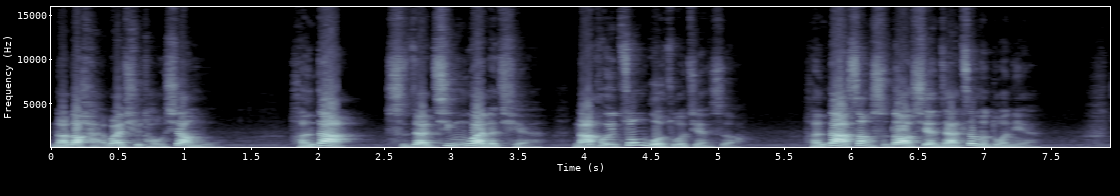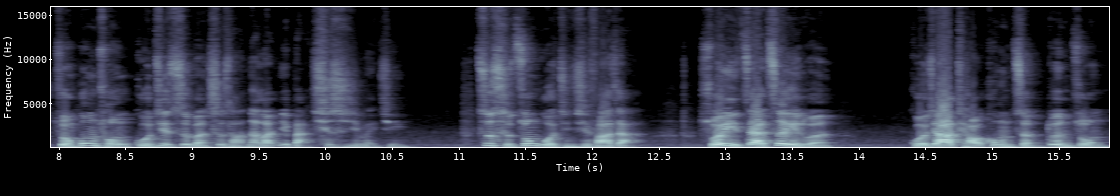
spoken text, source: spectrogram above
拿到海外去投项目；恒大是在境外的钱拿回中国做建设。恒大上市到现在这么多年，总共从国际资本市场拿了一百七十亿美金，支持中国经济发展。所以在这一轮国家调控整顿中，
